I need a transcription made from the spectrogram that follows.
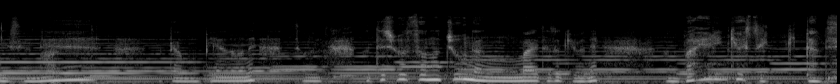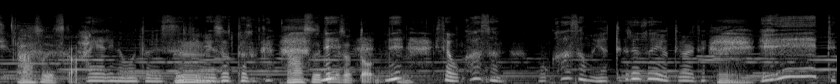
ですよね。歌もピアノもね私はその長男生まれた時はねあのバイオリン教室行ったんですよ。ああそうですか。流行りのもとでスーピーメソッドとか、ああ鈴木メソッド、ね。したらお母さんお母さんもやってくださいよって言われてうん。えーって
